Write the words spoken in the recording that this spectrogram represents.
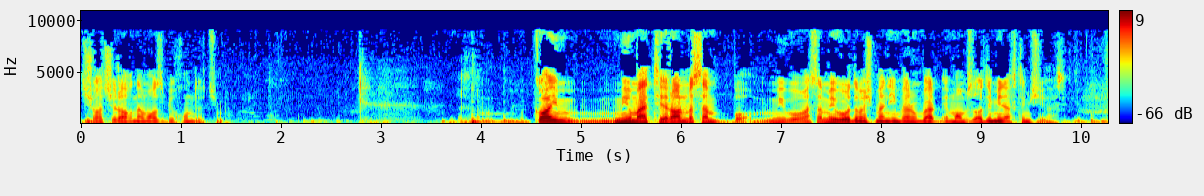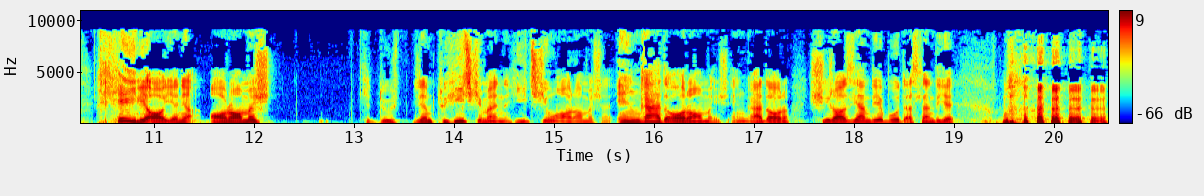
شاچراغ نماز میخونده. گاهی میومد تهران مثلا با می مثلا میبردمش من این ورون بر امامزاده می‌رفتیم چی؟ خیلی آ یعنی آرامش که دو دیدم تو هیچ کی من نه هیچ کی اون آرامش اینقدر آرامش اینقدر آرام شیرازی هم دیگه بود اصلا دیگه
